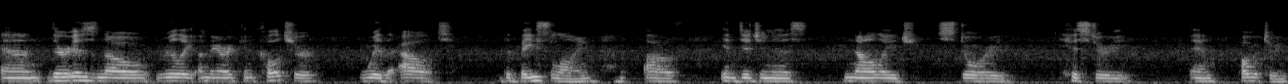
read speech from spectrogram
And there is no really American culture without the baseline of indigenous knowledge, story, history, and poetry.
